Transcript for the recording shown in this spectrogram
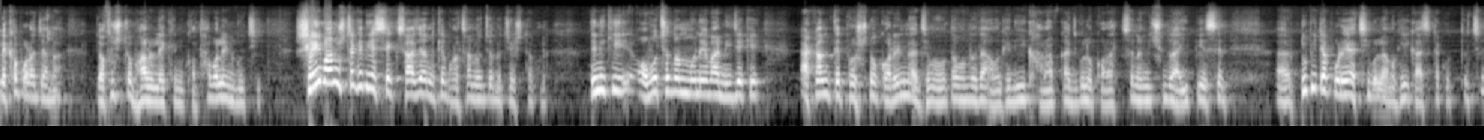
লেখাপড়া জানা, যথেষ্ট ভালো লেখেন, কথা বলেন গুছি সেই মানুষটাকে দিয়ে শেখ শাহজাহানকে বাঁচানোর জন্য চেষ্টা করেন তিনি কি অবচেতন মনে বা নিজেকে একান্তে প্রশ্ন করেন না যে মমতা বন্দ্যোপাধ্যায় আমাকে দিয়ে খারাপ কাজগুলো করাচ্ছেন? আমি শুধু আইপিএসের টুপিটা পরে আছি বলে আমাকে এই কাজটা করতে হচ্ছে।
